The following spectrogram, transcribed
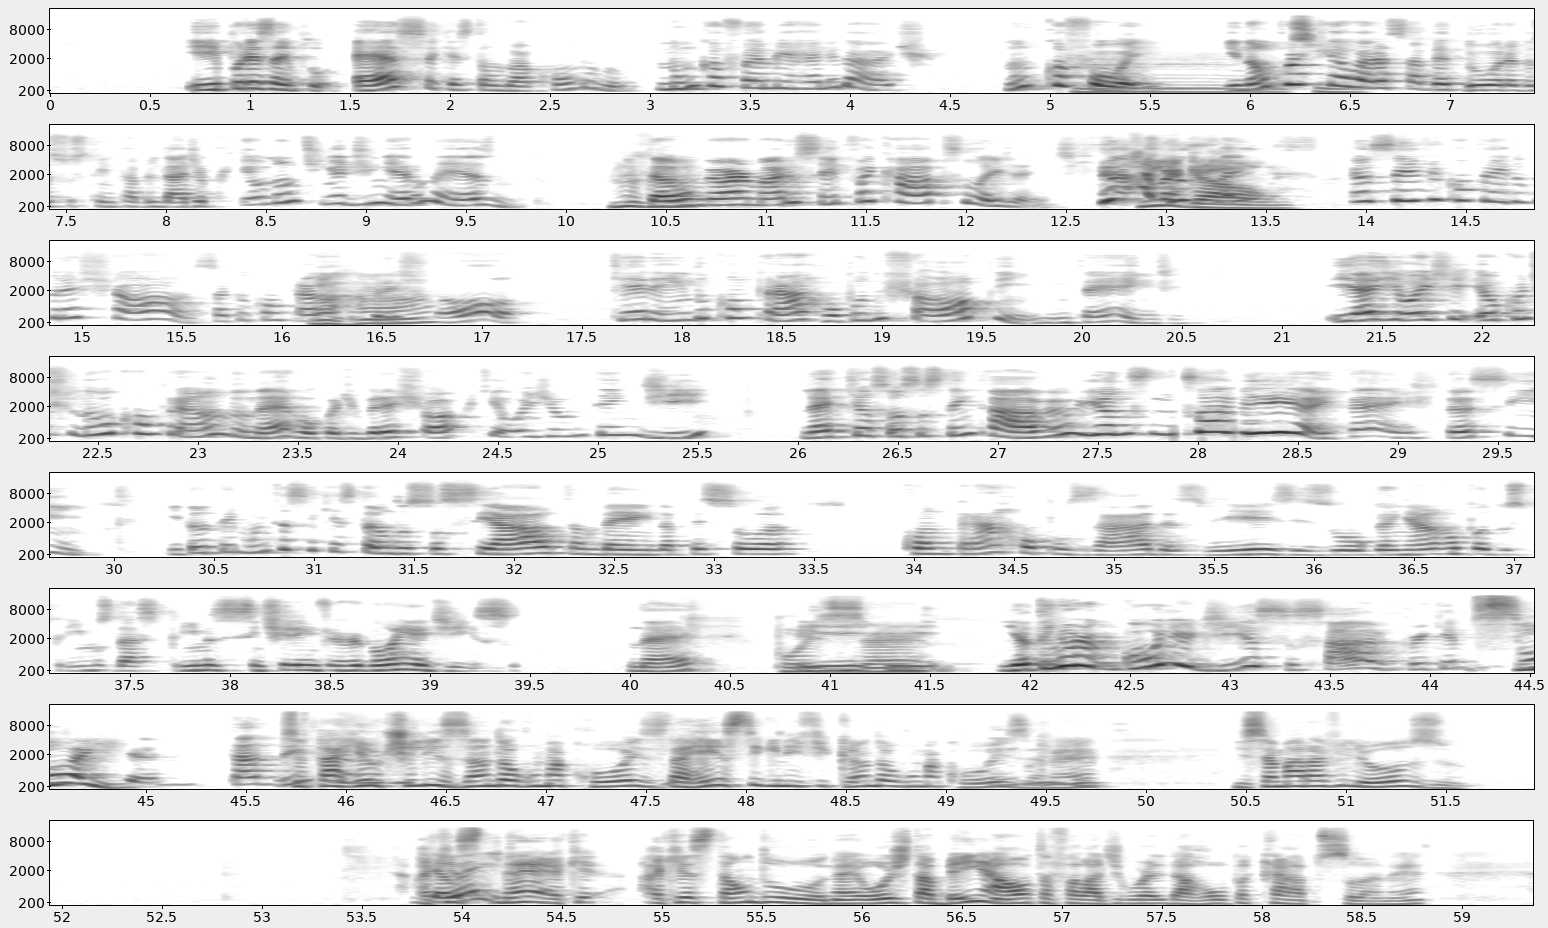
E, por exemplo, essa questão do acúmulo nunca foi a minha realidade. Nunca foi. Hum, e não porque sim. eu era sabedora da sustentabilidade, é porque eu não tinha dinheiro mesmo. Uhum. Então, meu armário sempre foi cápsula, gente. Que legal. eu, sempre, eu sempre comprei do brechó, só que eu comprava uhum. do brechó querendo comprar roupa no shopping, entende? E aí hoje eu continuo comprando, né, roupa de brechó, porque hoje eu entendi, né, que eu sou sustentável e eu não, sabia, entende? Então assim, então tem muito essa questão do social também, da pessoa comprar roupa usada às vezes, ou ganhar roupa dos primos, das primas e sentirem vergonha disso né? Pois e, é. E, e, eu tenho orgulho disso, sabe? Porque, Sim. poxa, tá Você está reutilizando alguma coisa, está ressignificando alguma coisa, uhum. né? Isso é maravilhoso. A, então que, é né, a questão do. Né, hoje está bem alta falar de guarda-roupa cápsula, né?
